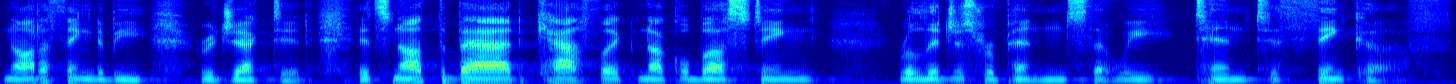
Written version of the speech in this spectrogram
not a thing to be rejected. It's not the bad Catholic knuckle busting religious repentance that we tend to think of.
